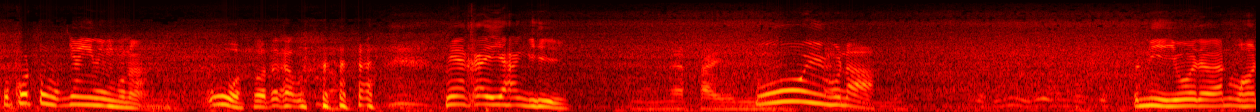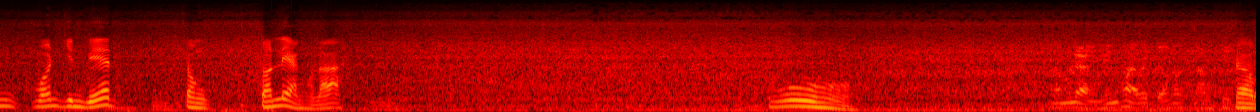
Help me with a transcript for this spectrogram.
ปรากฏตูกยังอีหนึ่งหูน่ะอู้สดนะครับ แม่ไก่ย่างดีแม่ไทยดีอุ้ยหูน่ะมันหนีอยู่แต่กันมันมันกินเบ็ดต้องตอนแรกหมดละโอ้น้ำแหลงเห็นไทยไปเดี๋ยวมานั่งคิดครับ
